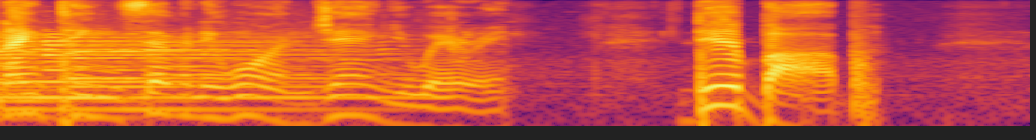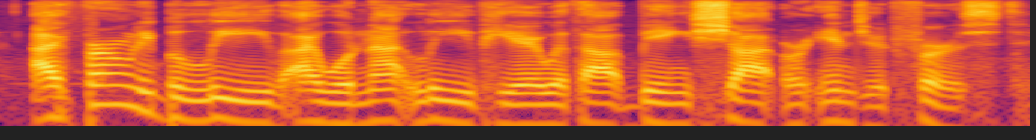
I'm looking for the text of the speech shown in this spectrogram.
1971, January. Dear Bob, I firmly believe I will not leave here without being shot or injured first.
